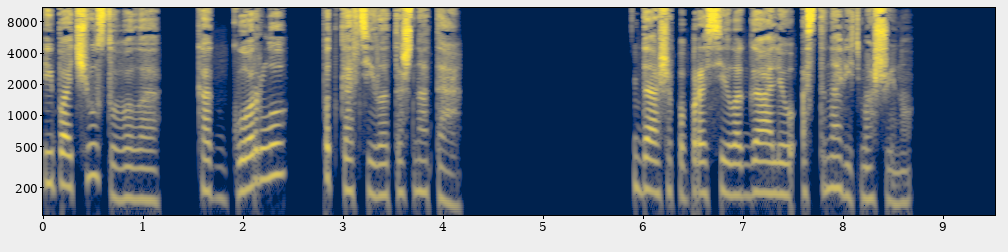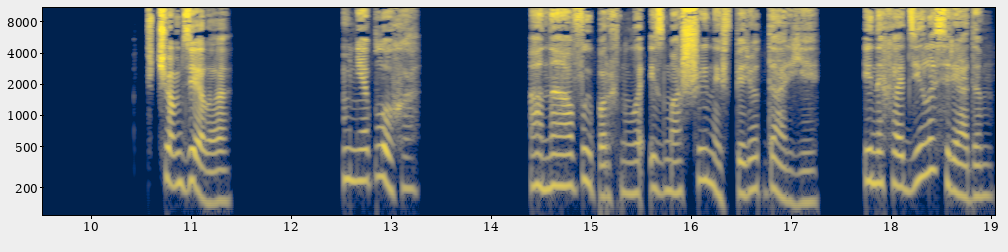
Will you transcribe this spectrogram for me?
и почувствовала, как к горлу подкатила тошнота. Даша попросила Галю остановить машину. «В чем дело?» «Мне плохо». Она выпорхнула из машины вперед Дарьи и находилась рядом,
